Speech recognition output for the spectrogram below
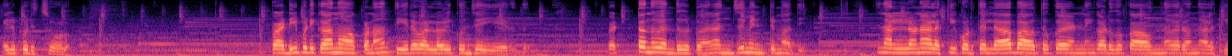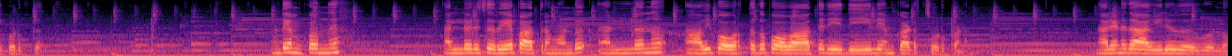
അതിൽ പിടിച്ചോളും. പടി പിടിക്കാൻ നോക്കണം. തീരെ വെള്ളം ഒഴിക്കുകയും ചെയ്യരുത്. പെട്ടെന്ന് വെന്ത് കിട്ടും. അതിന് അഞ്ച് മിനിറ്റ് മതി. നല്ലോണം ഇളക്കി കൊടുത്ത് എല്ലാ ഭാഗത്തേക്കും എണ്ണയും കടുകൊക്കെ ആവുന്ന വരെ ഒന്ന് ഇളക്കി കൊടുക്കുക എന്നിട്ട് നമുക്കൊന്ന് നല്ലൊരു ചെറിയ പാത്രം കൊണ്ട് നല്ലൊന്ന് ആവി പുറത്തേക്ക് പോവാത്ത രീതിയിൽ നമുക്ക് അടച്ചു കൊടുക്കണം. എന്നാലാണ് ഇത് ആവിയിൽ വേവുള്ളൂ.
